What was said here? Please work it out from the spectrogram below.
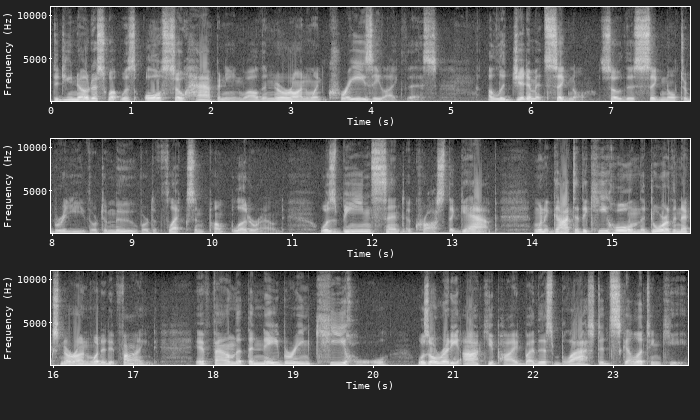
Did you notice what was also happening while the neuron went crazy like this? A legitimate signal, so this signal to breathe or to move or to flex and pump blood around, was being sent across the gap. When it got to the keyhole in the door of the next neuron, what did it find? It found that the neighboring keyhole was already occupied by this blasted skeleton key.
